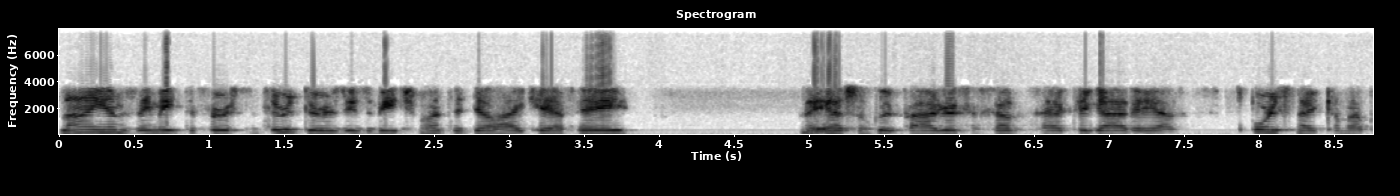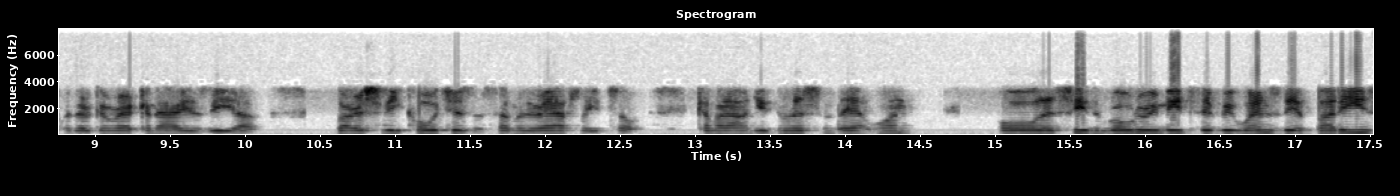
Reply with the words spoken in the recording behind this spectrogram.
Lions, they meet the first and third Thursdays of each month at Delhi Cafe they have some good projects. In fact, they got a uh, sports night coming up where they're going to recognize the uh, varsity coaches and some of their athletes. So come out you can listen to that one. Oh, let's see. The Rotary meets every Wednesday at Buddies.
